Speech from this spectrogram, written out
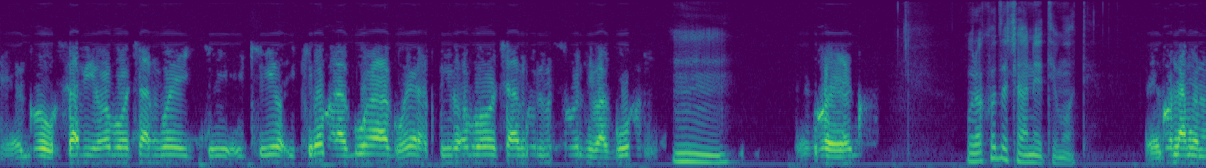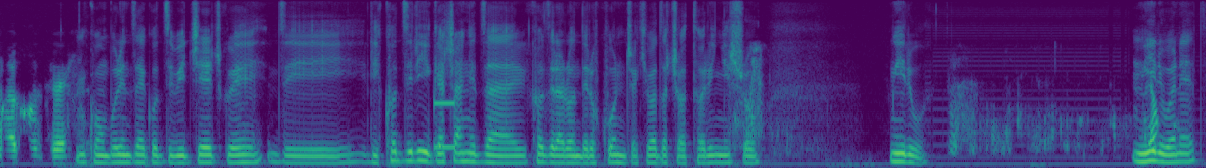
yego usaba irobo cyangwa iki- ikiro baraguha guhera ku irobo cyangwa inusu ntibaguha. Mm. yego yego. Urakoze cyane timote yego namwe murakoze nkumbura inzego zibijejwe ziriko ziriga canke zariko zirarondera ukuntu ico kibazo cotora inyishu mwiriwe. Mwiriwe neza.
